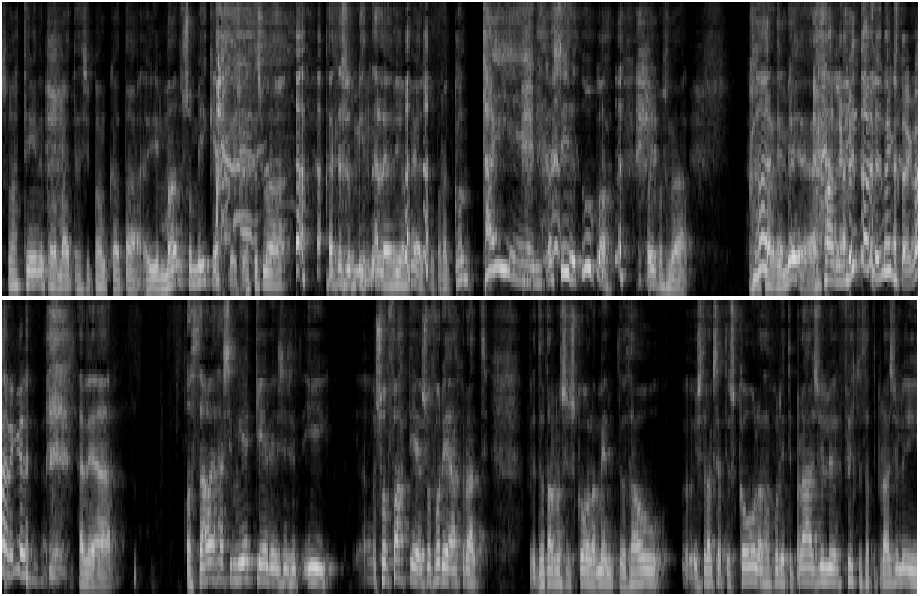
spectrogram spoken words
svo að tíni bara að mæta þessi banka ég man svo mikið eftir þessu. Þetta er svona, þetta er svo minnalega því að mér, sko, bara, góðan daginn hvað segir þú gott? Og ég bara svona, hvað er við mig? Eða? Það er myndaflið nefnst það, hvað er að gera þannig að og þá er það sem ég geri sem sagt, í, svo fatt ég, svo fór ég akkurat þetta var alveg skóla mynd og þá strax eftir skóla þá fór ég til Brasilu flyttu það til Brasilu í,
